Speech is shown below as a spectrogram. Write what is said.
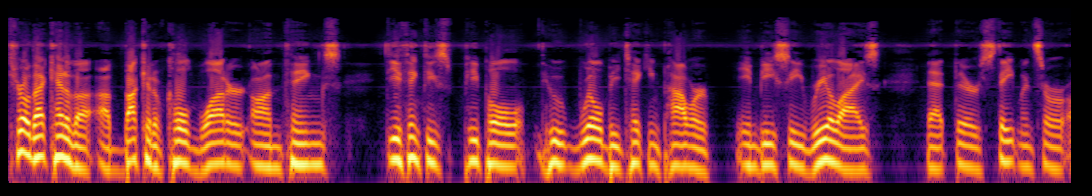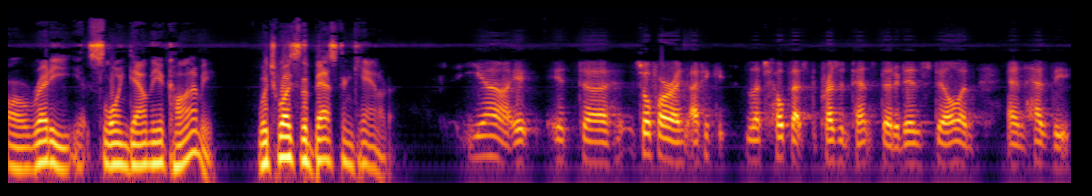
throw that kind of a, a bucket of cold water on things, do you think these people who will be taking power in BC realize that their statements are already slowing down the economy, which was the best in Canada? Yeah, it it uh, so far I, I think let's hope that's the present tense that it is still and and has the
